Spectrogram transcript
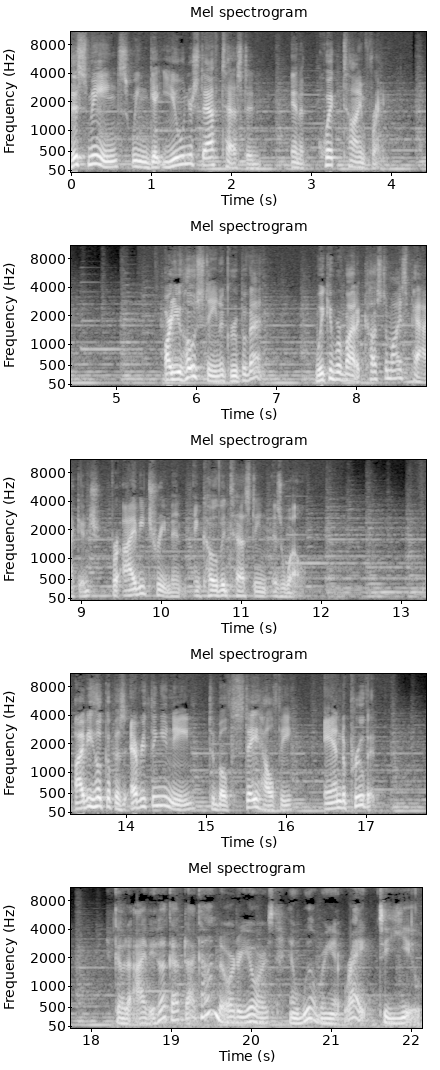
This means we can get you and your staff tested in a quick time frame. Are you hosting a group event? We can provide a customized package for IV treatment and COVID testing as well. IV Hookup is everything you need to both stay healthy and to prove it. Go to ivhookup.com to order yours, and we'll bring it right to you.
